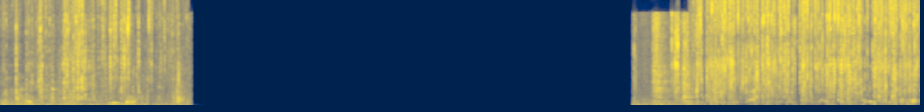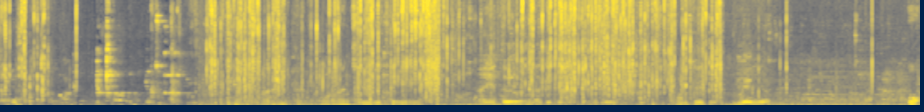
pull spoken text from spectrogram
Mahal. Libo. 160. Bien yun? Oh!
